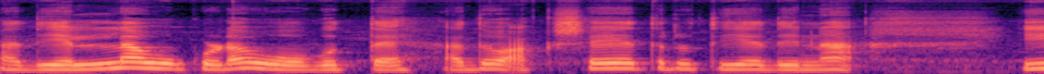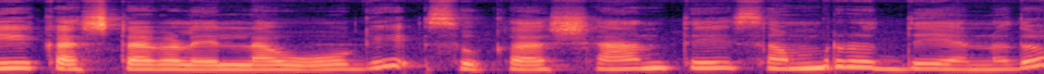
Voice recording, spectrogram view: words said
ಅದೆಲ್ಲವೂ ಕೂಡ ಹೋಗುತ್ತೆ. ಅದು ಅಕ್ಷಯ ತೃತೀಯ ದಿನ. ಈ ಕಷ್ಟಗಳೆಲ್ಲ ಹೋಗಿ ಸುಖ, ಶಾಂತಿ, ಸಮೃದ್ಧಿ ಅನ್ನೋದು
